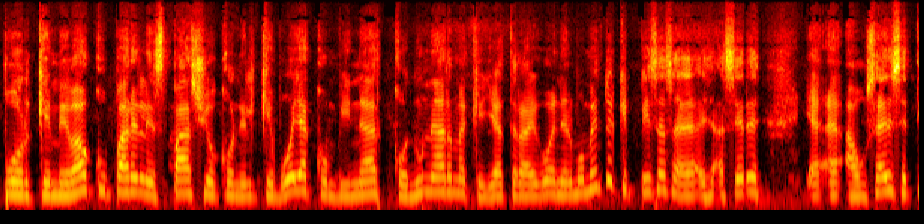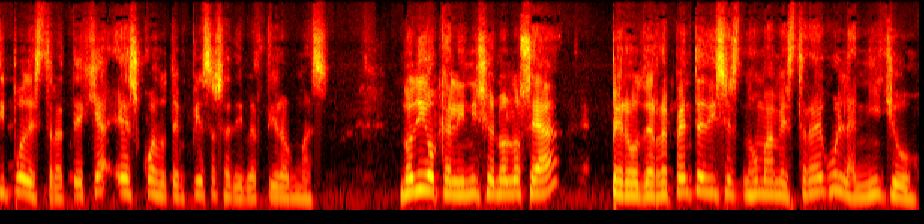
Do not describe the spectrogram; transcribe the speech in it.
porque me va a ocupar el espacio con el que voy a combinar con un arma que ya traigo. En el momento en que empiezas a, a hacer, a, a usar ese tipo de estrategia, es cuando te empiezas a divertir aún más. No digo que al inicio no lo sea, pero de repente dices, no mames, traigo el anillo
